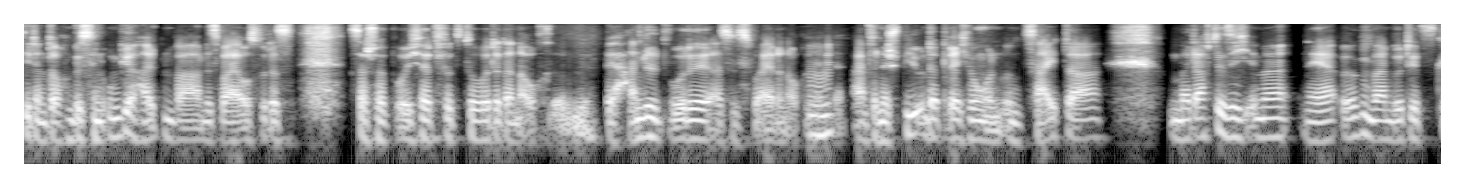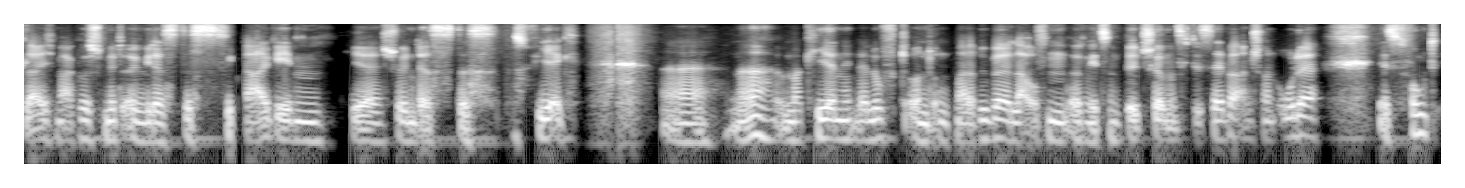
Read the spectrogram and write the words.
die dann doch ein bisschen ungehalten war. Und es war ja auch so, dass Sascha Burchardt für Torhüter dann auch äh, behandelt wurde. Also es war ja dann auch mhm. einfach eine Spielunterbrechung und, und, Zeit da. Und man dachte sich immer, naja, irgendwann wird jetzt gleich Markus Schmidt irgendwie das, das Signal geben, hier schön das, das, das Viereck äh, ne, markieren in der Luft und, und mal rüberlaufen irgendwie zum Bildschirm und sich das selber anschauen. Oder es funkt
